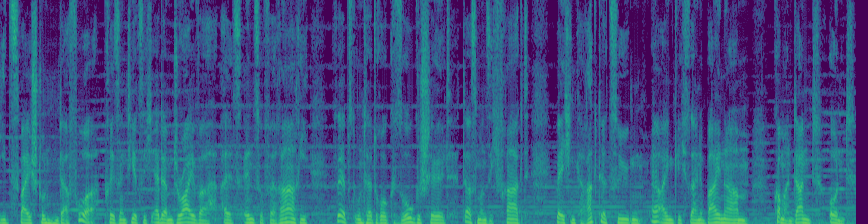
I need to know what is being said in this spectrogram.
Die zwei Stunden davor präsentiert sich Adam Driver als Enzo Ferrari, selbst unter Druck so geschillt, dass man sich fragt, welchen Charakterzügen er eigentlich seine Beinamen Kommandant und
